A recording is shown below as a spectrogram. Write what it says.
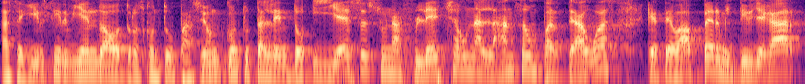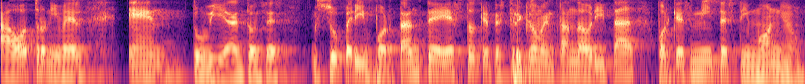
a seguir sirviendo a otros con tu pasión, con tu talento. Y eso es una flecha, una lanza, un parteaguas que te va a permitir llegar a otro nivel en tu vida. Entonces, súper importante esto que te estoy comentando ahorita porque es mi testimonio.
